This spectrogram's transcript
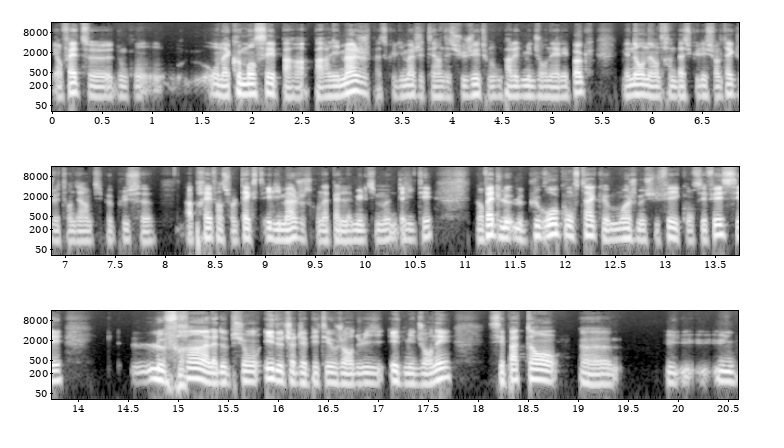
Et en fait, donc on, a commencé par, par l'image, parce que l'image était un des sujets, tout le monde parlait de mid-journée à l'époque. Maintenant, on est en train de basculer sur le texte, je vais t'en dire un petit peu plus après, enfin sur le texte et l'image, ce qu'on appelle la multimodalité. Mais en fait, le, le, plus gros constat que moi je me suis fait et qu'on s'est fait, c'est le frein à l'adoption et de ChatGPT aujourd'hui et de mid-journée, c'est pas tant une,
